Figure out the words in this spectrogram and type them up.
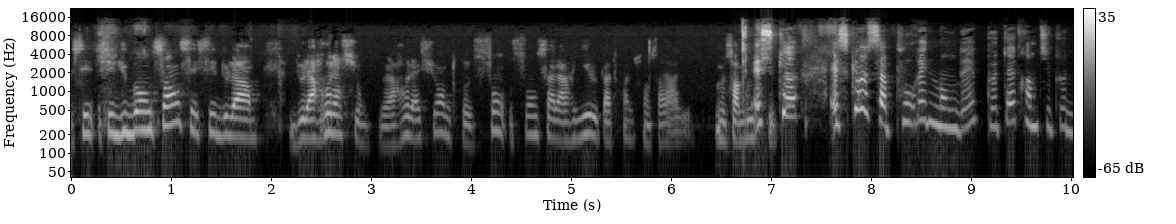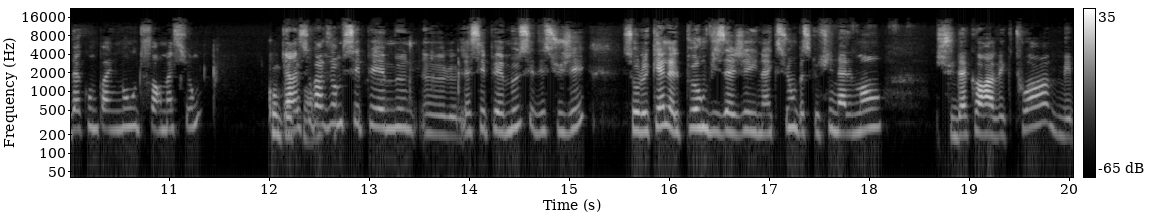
c'est du bon sens et c'est de la, de la relation, de la relation entre son, son salarié, le patron de son salarié. Me semble. Est-ce que, est-ce que ça pourrait demander peut-être un petit peu d'accompagnement ou de formation? Car, par exemple, CPME, euh, la CPME, c'est des sujets sur lesquels elle peut envisager une action? Parce que finalement, je suis d'accord avec toi, mais,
